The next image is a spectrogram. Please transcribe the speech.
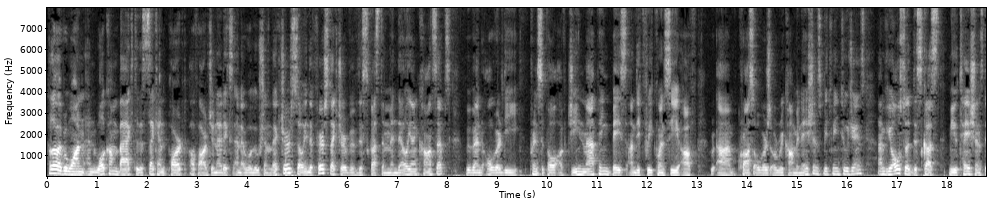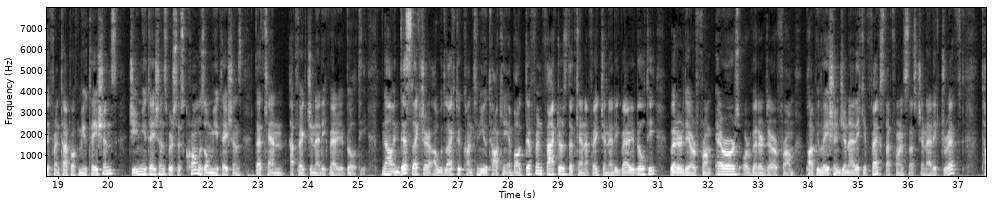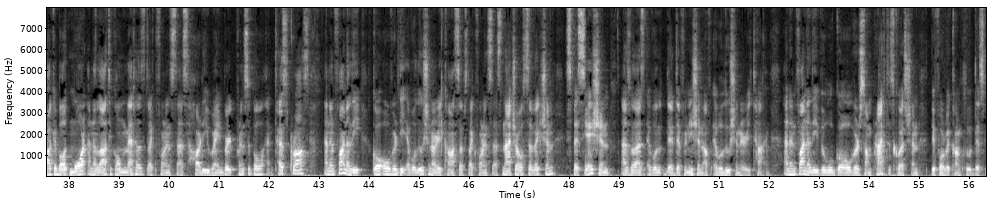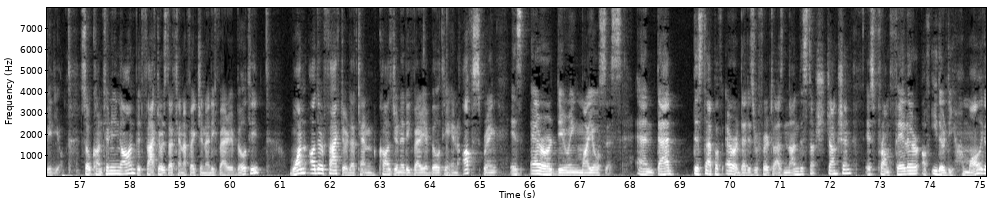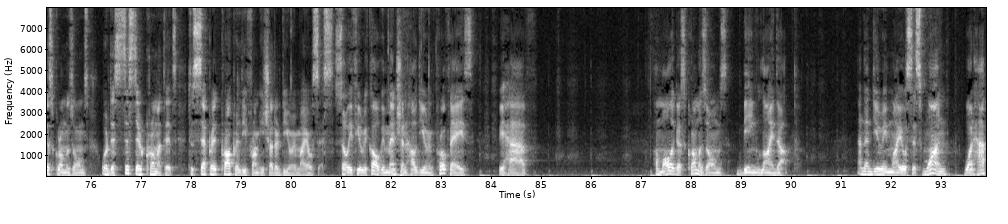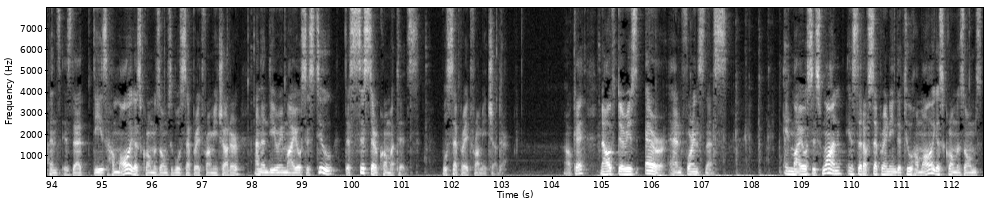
Hello everyone and welcome back to the second part of our genetics and evolution lecture. So in the first lecture we've discussed the Mendelian concepts. We went over the principle of gene mapping based on the frequency of um, crossovers or recombinations between two genes. And we also discussed mutations, different type of mutations, gene mutations versus chromosome mutations that can affect genetic variability. Now in this lecture, I would like to continue talking about different factors that can affect genetic variability, whether they are from errors or whether they are from population genetic effects, like for instance, genetic drift, talk about more analytical methods like for instance Hardy-Weinberg principle and test cross and then finally go over the evolutionary concepts like for instance natural selection speciation as well as the definition of evolutionary time. And then finally we will go over some practice question before we conclude this video. So continuing on with factors that can affect genetic variability. One other factor that can cause genetic variability in offspring is error during meiosis. And that this type of error that is referred to as non-disjunction is from failure of either the homologous chromosomes or the sister chromatids to separate properly from each other during meiosis. So if you recall, we mentioned how during prophase we have homologous chromosomes being lined up. And then during meiosis 1, what happens is that these homologous chromosomes will separate from each other, and then during meiosis 2, the sister chromatids will separate from each other. Okay, now if there is error, and for instance, in meiosis 1, instead of separating the two homologous chromosomes,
